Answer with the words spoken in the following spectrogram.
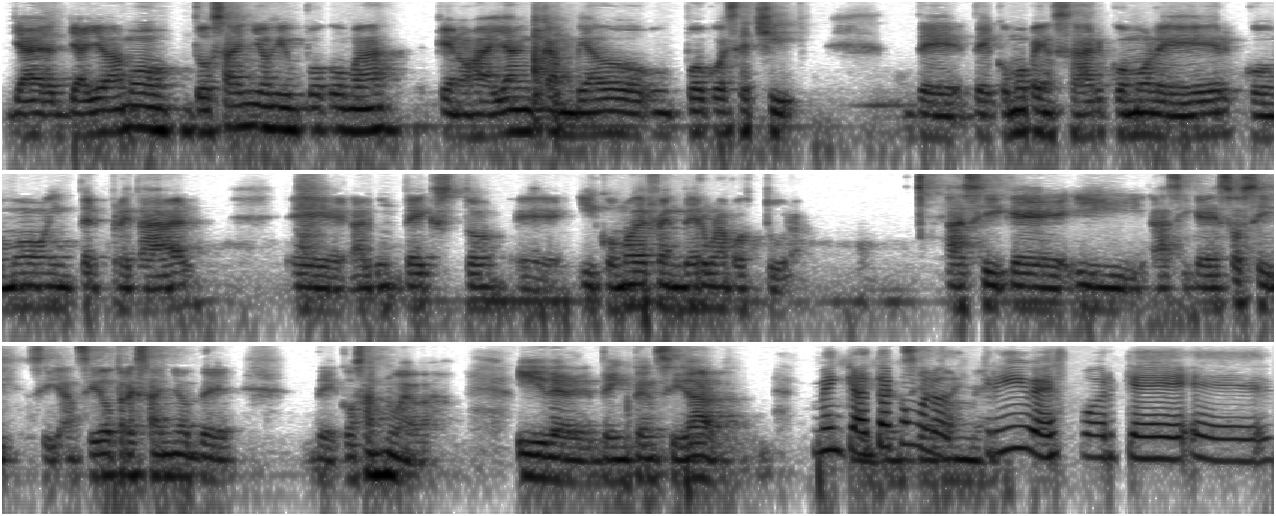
ya, ya llevamos dos años y un poco más que nos hayan cambiado un poco ese chip de, de cómo pensar, cómo leer, cómo interpretar eh, algún texto eh, y cómo defender una postura. Así que, y, así que eso sí, sí, han sido tres años de, de cosas nuevas y de, de intensidad, me encanta cómo lo describes porque eh,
